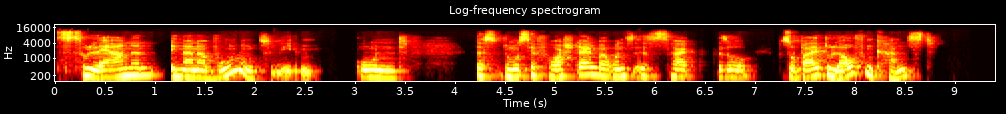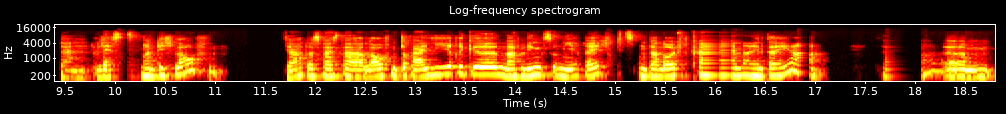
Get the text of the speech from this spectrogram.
zu lernen, in einer Wohnung zu leben. Und das, du musst dir vorstellen, bei uns ist es halt, also sobald du laufen kannst, dann lässt man dich laufen. Ja, das heißt, da laufen Dreijährige nach links und rechts und da läuft keiner hinterher. Ähm,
